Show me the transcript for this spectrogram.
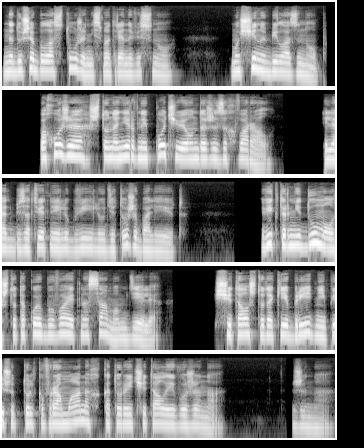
На душе была стужа, несмотря на весну. Мужчину бил озноб. Похоже, что на нервной почве он даже захворал. Или от безответной любви люди тоже болеют. Виктор не думал, что такое бывает на самом деле. Считал, что такие бредни пишут только в романах, которые читала его жена. Жена.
